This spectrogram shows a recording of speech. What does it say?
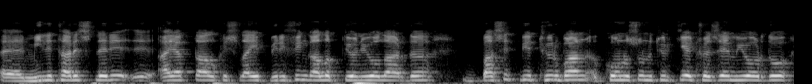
e, militaristleri e, ayakta alkışlayıp briefing alıp dönüyorlardı basit bir türban konusunu Türkiye çözemiyordu.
